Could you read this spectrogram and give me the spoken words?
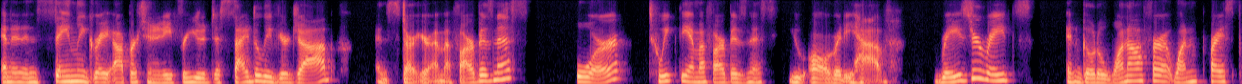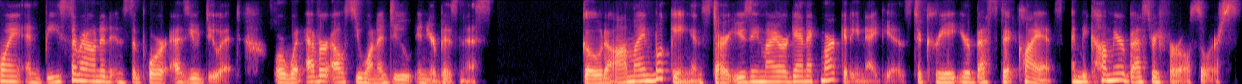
and an insanely great opportunity for you to decide to leave your job and start your MFR business or tweak the MFR business you already have. Raise your rates and go to one offer at one price point and be surrounded in support as you do it, or whatever else you want to do in your business. Go to online booking and start using my organic marketing ideas to create your best fit clients and become your best referral source.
